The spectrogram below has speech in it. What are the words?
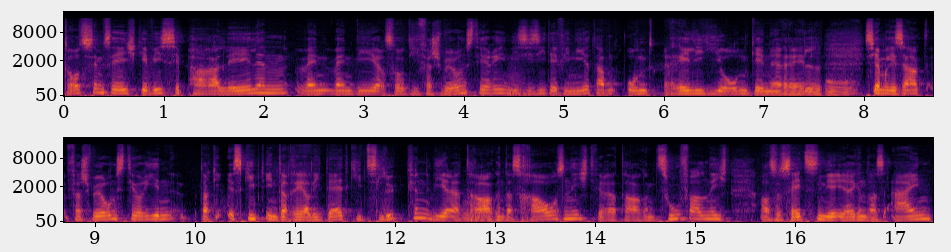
Trotzdem sehe ich gewisse Parallelen, wenn, wenn wir so die Verschwörungstheorien, mhm. wie Sie sie definiert haben, und Religion generell. Mhm. Sie haben gesagt, Verschwörungstheorien, da, es gibt in der Realität gibt's Lücken, wir mhm. ertragen das Chaos nicht, wir ertragen Zufall nicht, also setzen wir irgendwas ein,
